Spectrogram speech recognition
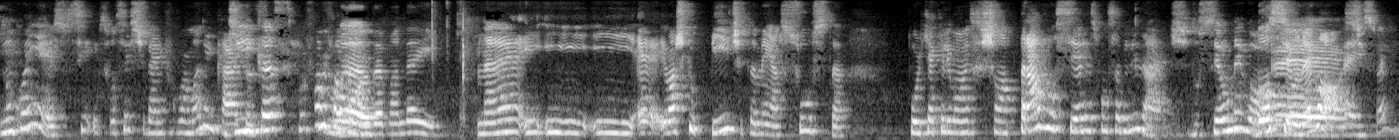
Não conheço. Se, se vocês tiverem, por favor, mandem cartas Dicas, por favor. favor. Manda, manda aí. né? E, e- e, é, eu acho que o pitch também assusta, porque é aquele momento que se chama pra você a responsabilidade. Do seu negócio. Do seu É, negócio. É isso aí.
